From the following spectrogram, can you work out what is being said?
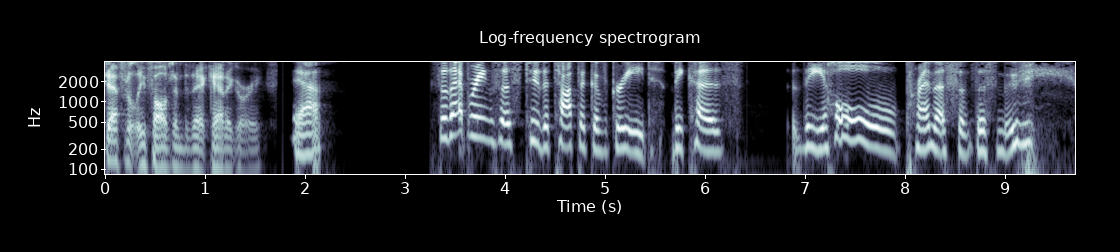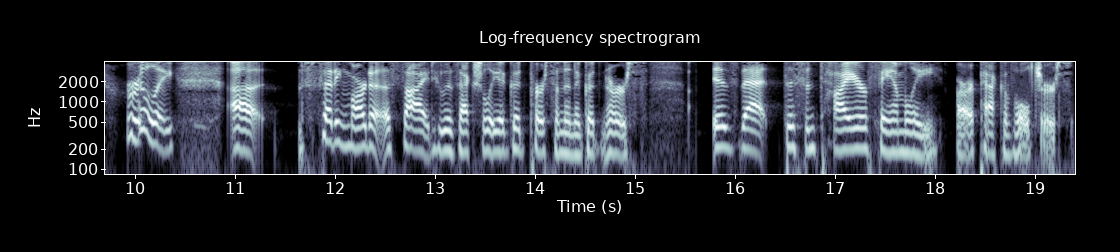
definitely falls into that category. Yeah. So that brings us to the topic of greed because the whole premise of this movie really uh, setting Marta aside, who is actually a good person and a good nurse, is that this entire family are a pack of vultures.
